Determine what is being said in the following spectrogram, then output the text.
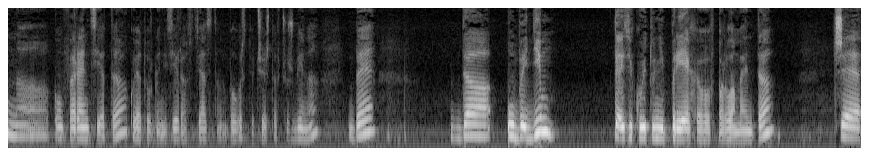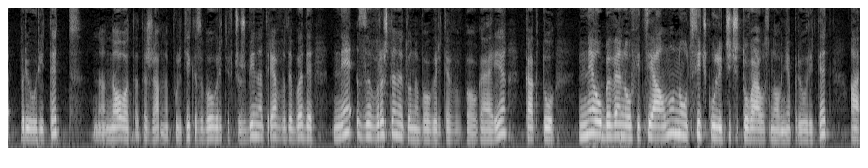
на конференцията, която организира Асоциацията на българските училища в чужбина, бе да убедим тези, които ни приеха в парламента, че приоритет на новата държавна политика за българите в чужбина трябва да бъде не завръщането на българите в България, както не е обявено официално, но от всичко личи, че това е основният приоритет, а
